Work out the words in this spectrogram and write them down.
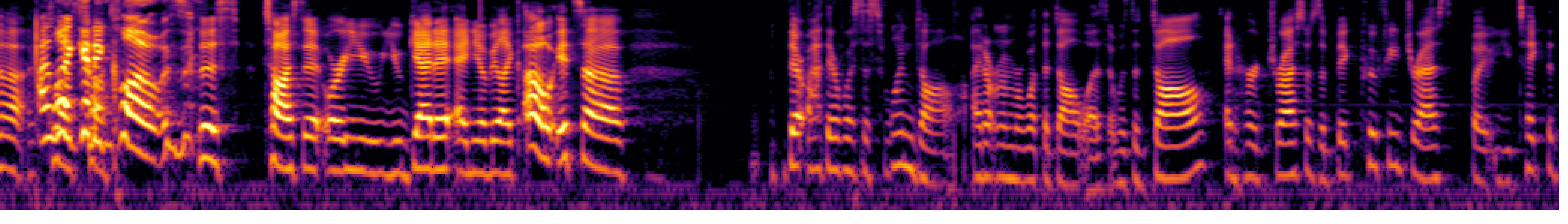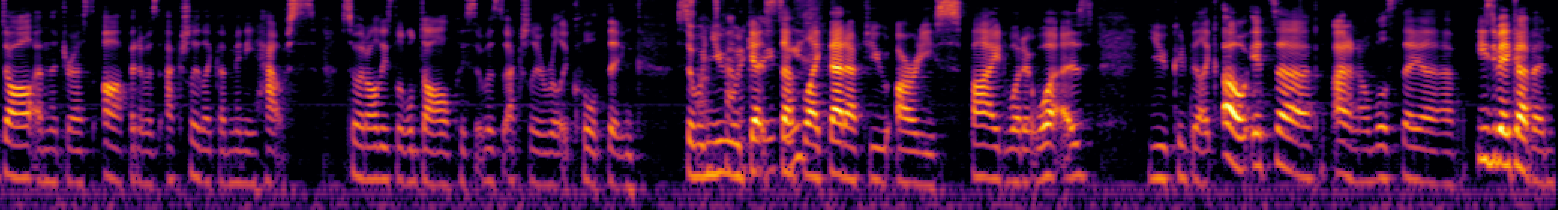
Uh, I close, like getting clothes. this, toss it, or you you get it and you'll be like, oh, it's a. There, uh, there was this one doll. I don't remember what the doll was. It was a doll, and her dress was a big poofy dress. But you take the doll and the dress off, and it was actually like a mini house. So it had all these little doll pieces. It was actually a really cool thing. So when you would get creepy. stuff like that after you already spied what it was, you could be like, oh, it's a, I don't know, we'll say a easy bake oven.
